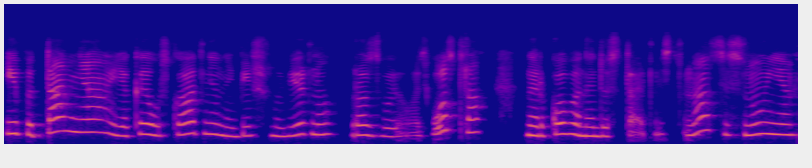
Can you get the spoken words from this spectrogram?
І питання, яке ускладнення найбільш ймовірно розвинулось. Гостра ниркова недостатність. У нас існує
